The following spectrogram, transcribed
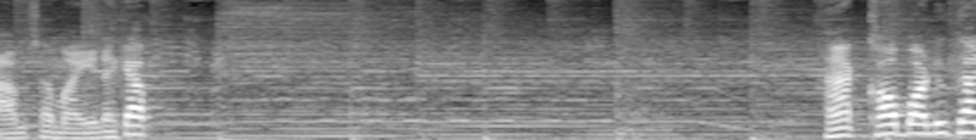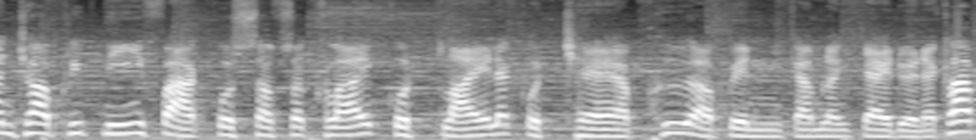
3 สมัยนะครับ หากคอบอลทุกท่านชอบคลิปนี้ฝากกด subscribe กดไลค์และกดแชร์ เพื่อเป็นกำลังใจด้วยนะครับ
